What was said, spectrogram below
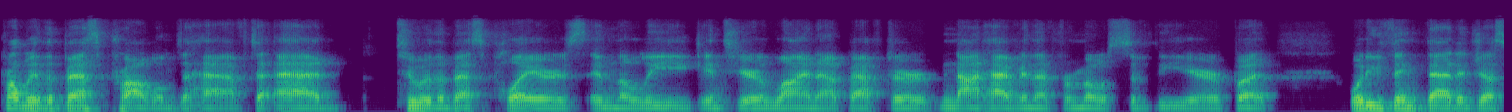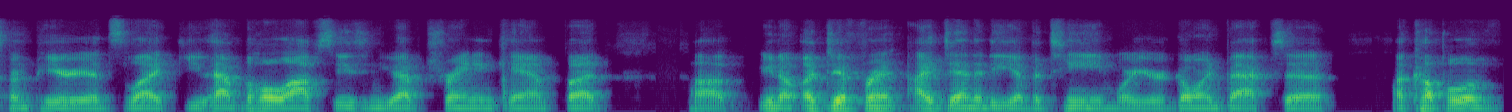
probably the best problem to have to add two of the best players in the league into your lineup after not having that for most of the year. But what do you think that adjustment period's like? You have the whole offseason, you have training camp, but uh, you know, a different identity of a team where you're going back to a couple of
